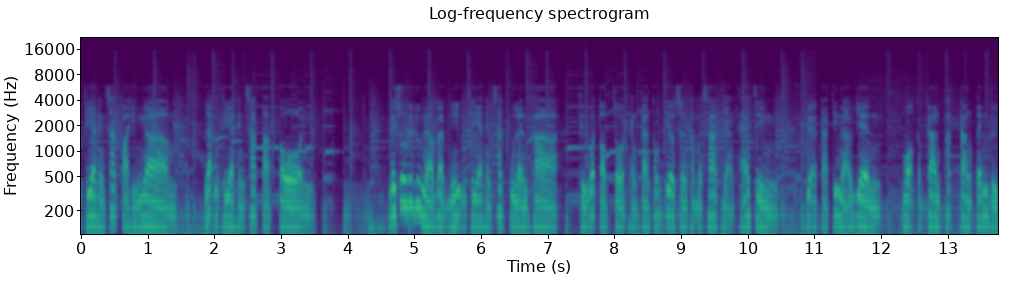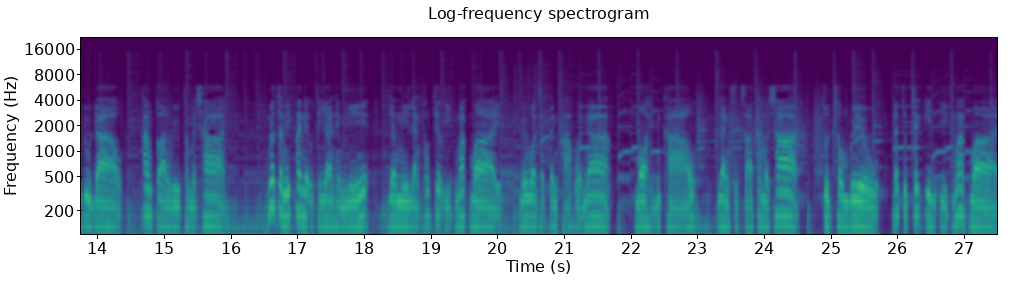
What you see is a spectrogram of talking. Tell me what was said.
ุทยานแห่งชาติป่าหินงาม และอุทยานแห่งชาติตาดโตน ในช่วงฤดูหนาวแบบนี้อุทยานแห่งชาติภูแลนคา ถือว่าตอบโจทย์แห่งการท่องเที่ยวเชิงธรรมชาติอย่างแท้จริง ด้วยอากาศที่หนาวเย็น เหมาะกับการพักกลางเต็นท์หรือดูดาว ท่ามกลางวิวธรรมชาติ นอกจากนี้ภายในอุทยานแห่งนี้ยังมีแหล่งท่องเที่ยวอีกมากมาย ไม่ว่าจะเป็นผาหัวนาคมอหินขาว แหล่งศึกษาธรรมชาติ จุดชมวิว และจุดเช็คอินอีกมากมาย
